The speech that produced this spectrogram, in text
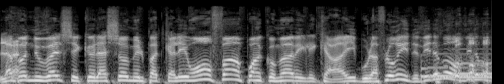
La bonne nouvelle, c'est que la Somme et le Pas-de-Calais ont enfin un point commun avec les Caraïbes ou la Floride, évidemment, évidemment.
